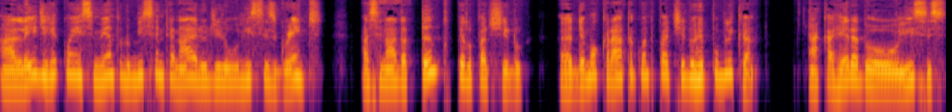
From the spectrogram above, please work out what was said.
a lei de reconhecimento do bicentenário de Ulysses Grant, assinada tanto pelo Partido uh, Democrata quanto Partido Republicano. A carreira do Ulysses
